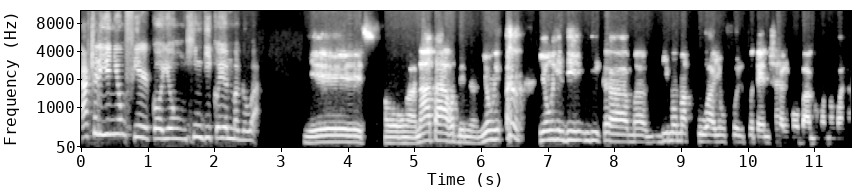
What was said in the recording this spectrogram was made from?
actually yun yung fear ko yung hindi ko yun magawa Yes. Oo nga. Natatakot din yun. Yung, yung hindi hindi ka mag, hindi mo makuha yung full potential mo bago ka mawala.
